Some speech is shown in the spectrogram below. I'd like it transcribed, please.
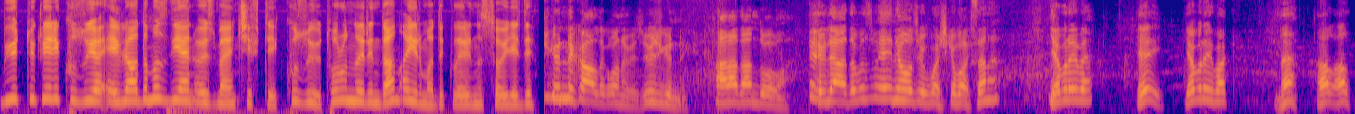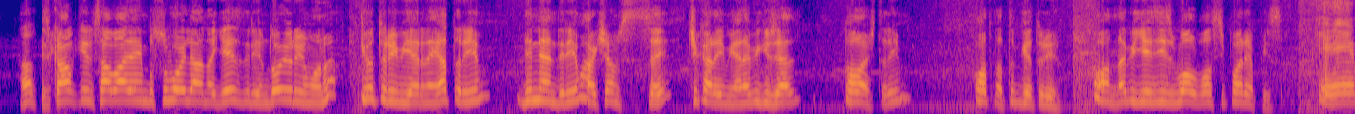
Büyüttükleri kuzuya evladımız diyen Özmen çifti kuzuyu torunlarından ayırmadıklarını söyledi. Üç günlük aldık onu biz. Üç günlük. Anadan doğma. Evladımız mı? E, ne olacak başka baksana. Ya buraya be. Hey ya buraya bak. Ne? Al al al. Kalkayım sabahleyin bu su boylarında gezdireyim, doyurayım onu. Götüreyim yerine yatırayım, dinlendireyim. Akşam size çıkarayım yine bir güzel dolaştırayım. Otlatıp götüreyim. Onunla bir geziyiz, bol bol spor yapıyız. Ee,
